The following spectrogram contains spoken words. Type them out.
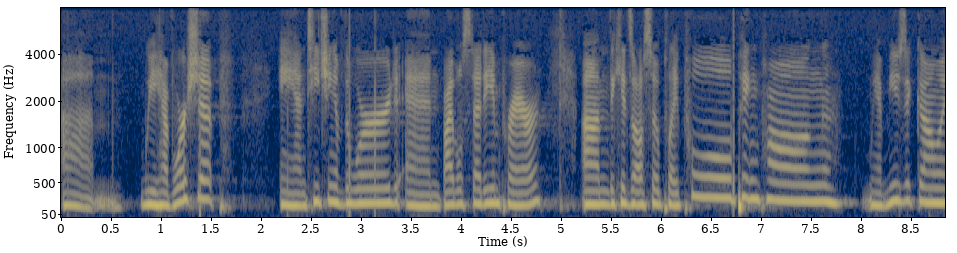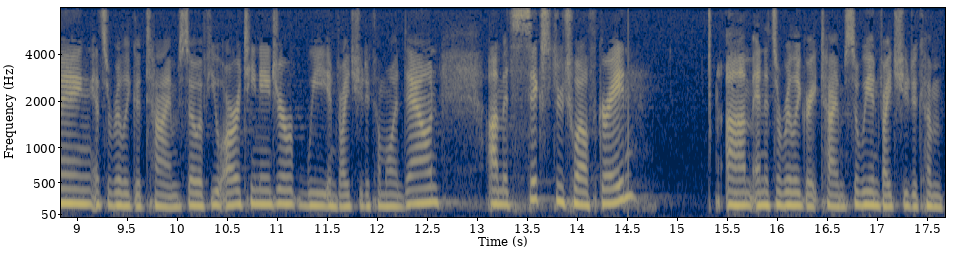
um, we have worship and teaching of the word and Bible study and prayer. Um, the kids also play pool, ping pong. We have music going. It's a really good time. So if you are a teenager, we invite you to come on down. Um, it's sixth through 12th grade, um, and it's a really great time. So we invite you to come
